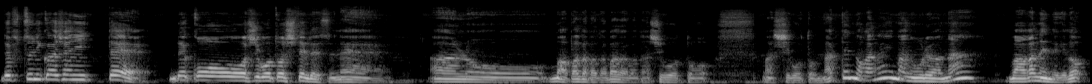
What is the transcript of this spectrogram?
で普通に会社に行ってでこう仕事してですねあのまあバタバタバタバタ仕事まあ仕事になってんのかな今の俺はな。まあわかんないんだけど。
